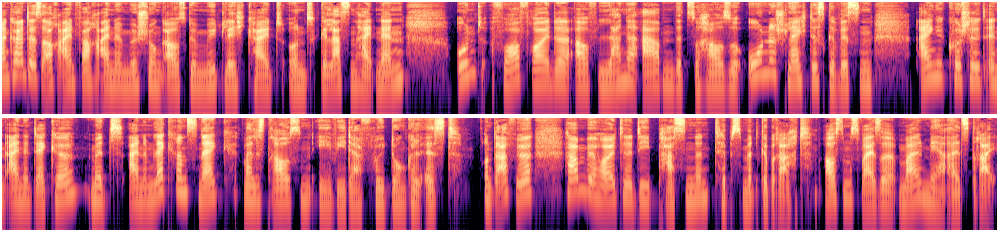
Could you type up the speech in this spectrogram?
Man könnte es auch einfach eine Mischung aus Gemütlichkeit und Gelassenheit nennen und Vorfreude auf lange Abende zu Hause ohne schlechtes Gewissen, eingekuschelt in eine Decke mit einem leckeren Snack, weil es draußen eh wieder früh dunkel ist. Und dafür haben wir heute die passenden Tipps mitgebracht. Ausnahmsweise mal mehr als drei.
